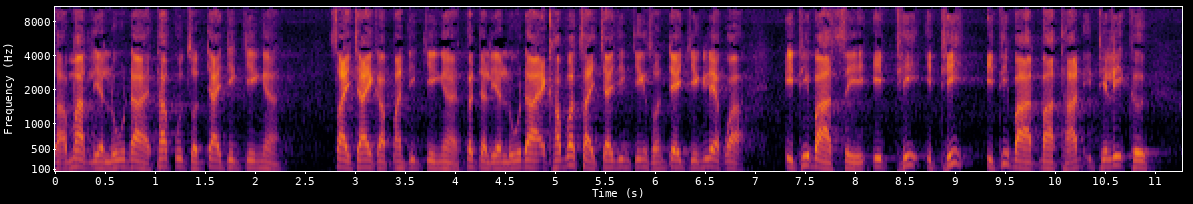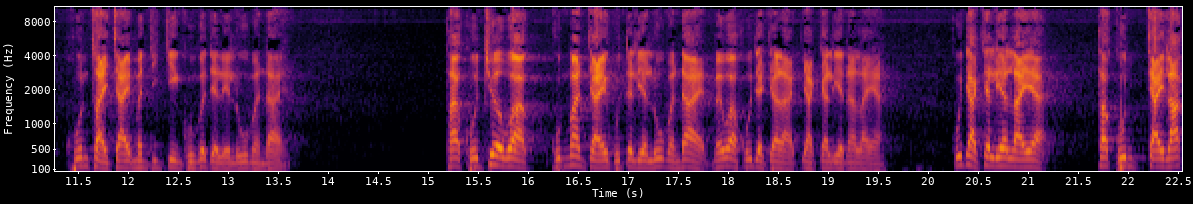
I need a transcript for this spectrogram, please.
สามารถเรียนรู้ได้ ถ้าคุณสนใจจริงๆอะใส่ใจกับมันจริงๆอะก็จะเรียนรู้ได้คำว่าใส่ใจจริง ๆ สนใจจริงเรียกว่า อิทธิบาทสี่อิทธิอิทธิ อิทธิบาทบาทฐานอิทธิลิคือ คุณใส่ใจมันจริง ๆ คุณก็จะเรียนรู้มันได้ ถ้าคุณเชื่อว่าคุณมั่นใจคุณจะเรียนรู้มันได้ ไม่ว่าคุณอยากจะอยากจะเรียนอะไรอะคุณอยากจะเรียนอะไรอะถ้าคุณใจรัก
